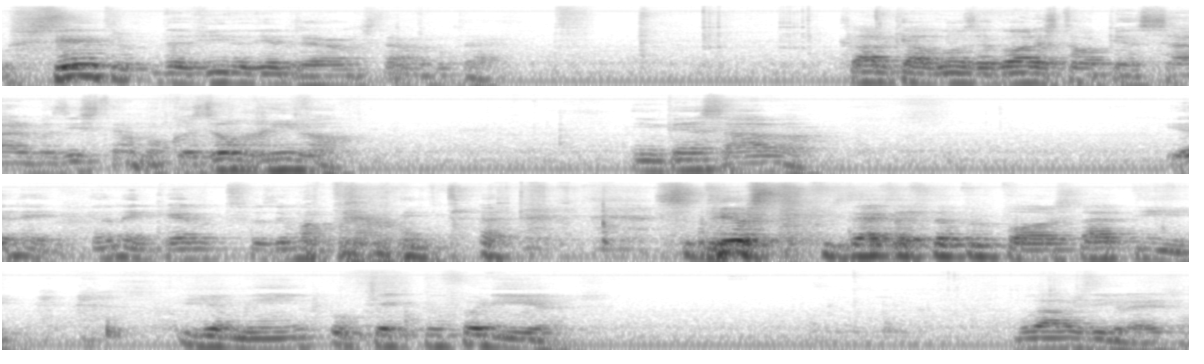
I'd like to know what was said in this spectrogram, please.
O centro da vida de Abraão estava a mudar. Claro que alguns agora estão a pensar, mas isto é uma coisa horrível, impensável. Eu nem, eu nem quero te fazer uma pergunta. Se Deus te fizesse esta proposta a ti e a mim, o que é que tu farias? mudavas de igreja.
